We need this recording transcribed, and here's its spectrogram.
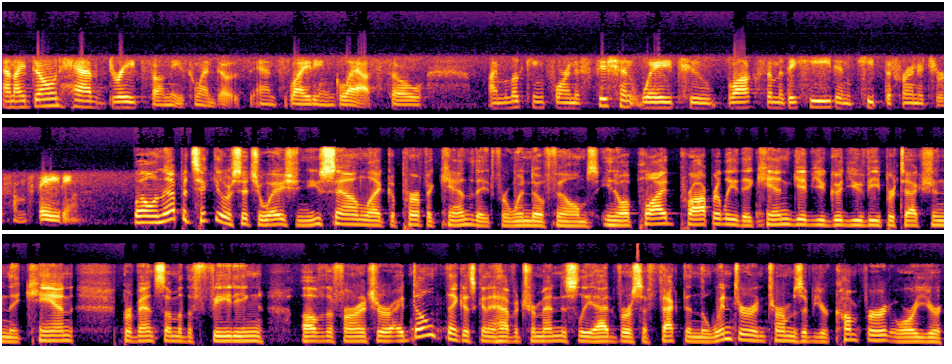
and I don't have drapes on these windows and sliding glass, so. I'm looking for an efficient way to block some of the heat and keep the furniture from fading. Well, in that particular situation, you sound like a perfect candidate for window films. You know, applied properly, they can give you good UV protection. They can prevent some of the fading of the furniture. I don't think it's going to have a tremendously adverse effect in the winter in terms of your comfort or your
